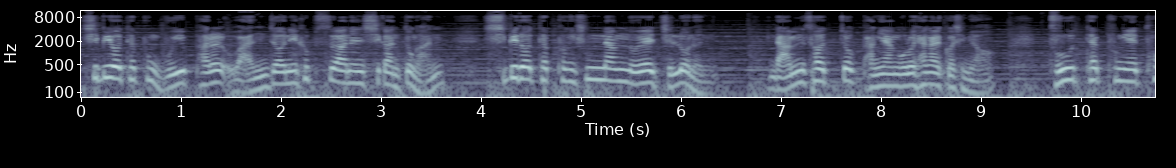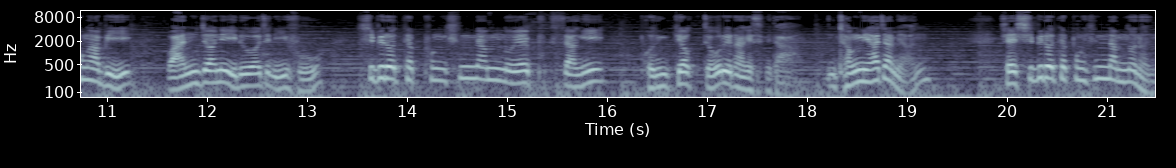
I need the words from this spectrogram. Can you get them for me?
12호 태풍 무이파를 완전히 흡수하는 시간 동안 11호 태풍 흰남노의 진로는 남서쪽 방향으로 향할 것이며 두 태풍의 통합이 완전히 이루어진 이후 11호 태풍 흰남노의 북상이 본격적으로 일어나겠습니다. 정리하자면 제11호 태풍 흰남노는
